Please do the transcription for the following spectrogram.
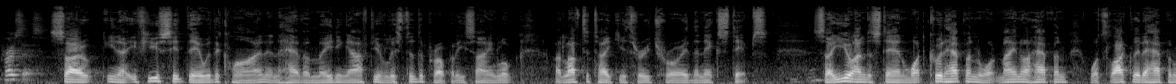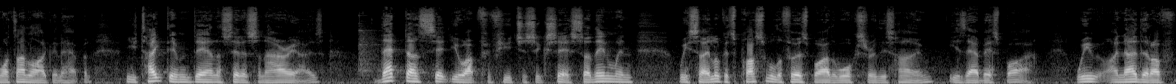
process. So, you know, if you sit there with a client and have a meeting after you've listed the property saying, look, I'd love to take you through, Troy, the next steps. Mm-hmm. So you understand what could happen, what may not happen, what's likely to happen, what's unlikely to happen. You take them down a set of scenarios. That does set you up for future success. So then when we say, look, it's possible the first buyer that walks through this home is our best buyer. We, I know that I've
